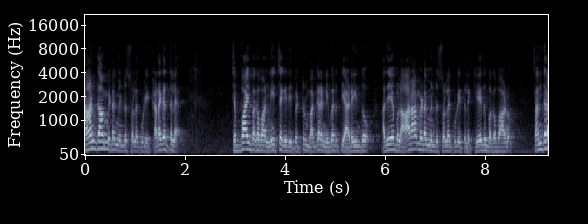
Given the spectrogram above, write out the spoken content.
நான்காம் இடம் என்று சொல்லக்கூடிய கடகத்தில் செவ்வாய் பகவான் நீச்சகதி பெற்றும் வக்கர நிவர்த்தி அடைந்தோ அதே போல் ஆறாம் இடம் என்று சொல்லக்கூடியதில் கேது பகவானும் சந்திர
